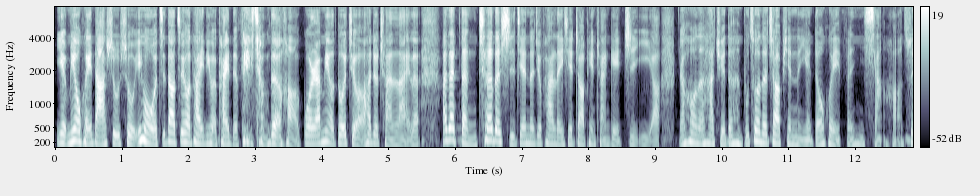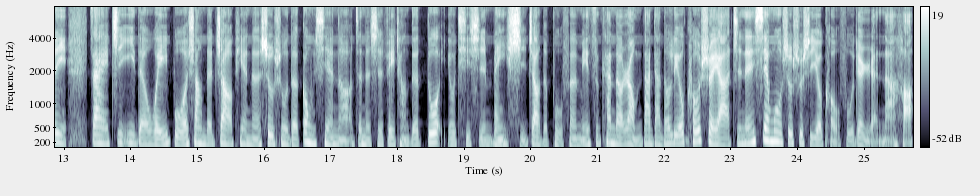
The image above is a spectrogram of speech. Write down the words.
也没有回答叔叔，因为我知道最后他一定会拍得非常的好。果然没有多久他就传来了，他在等车的时间呢就拍了一些照片传给志毅啊，然后呢他觉得很不错的照片呢也都会分享哈，所以。在志毅的微博上的照片呢，叔叔的贡献呢，真的是非常的多，尤其是美食照的部分，每一次看到让我们大家都流口水啊，只能羡慕叔叔是有口福的人呐。哈，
